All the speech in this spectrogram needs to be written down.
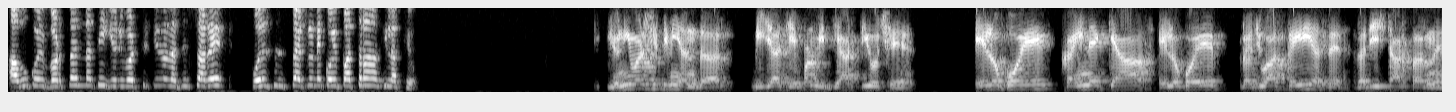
આવું કોઈ વર્તન નથી? યુનિવર્સિટીના રજિસ્ટ્રારે પોલીસ ઇન્સ્પેક્ટરને કોઈ પત્ર નથી લખ્યો? યુનિવર્સિટીની અંદર બીજા જે પણ વિદ્યાર્થીઓ છે એ લોકોએ કઈ ને ક્યાં એ લોકોએ રજૂઆત કરી હશે રજિસ્ટ્રાર સરને.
